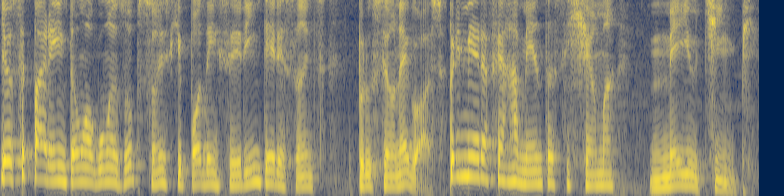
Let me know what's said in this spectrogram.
E eu separei então algumas opções que podem ser interessantes para o seu negócio. primeira ferramenta se chama MailChimp.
